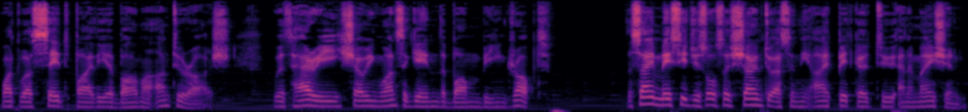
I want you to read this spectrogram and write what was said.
what was said by the Obama entourage, with Harry showing once again the bomb being dropped. The same message is also shown to us in the I Pet Goat 2 animation,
